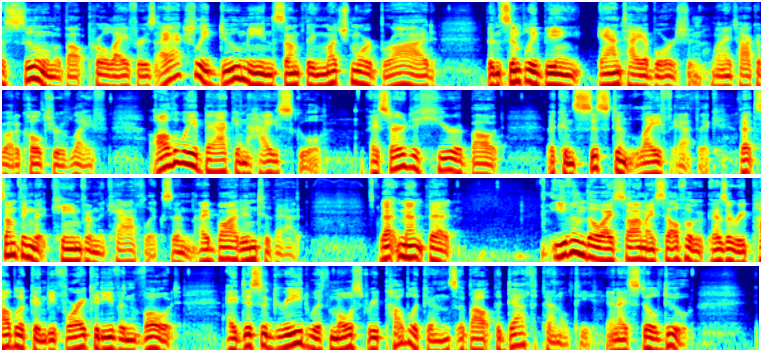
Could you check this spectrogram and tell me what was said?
assume about pro lifers, I actually do mean something much more broad than simply being anti abortion when I talk about a culture of life. All the way back in high school, I started to hear about a consistent life ethic. That's something that came from the Catholics, and I bought into that. That meant that even though I saw myself as a Republican before I could even vote, I disagreed with most Republicans about the death penalty, and I still do.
